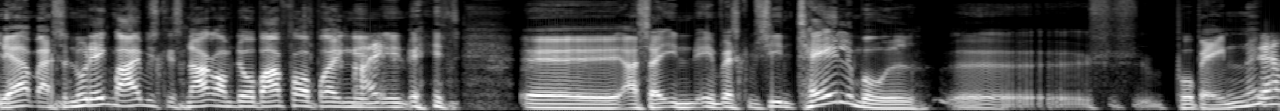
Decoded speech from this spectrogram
Ja, men altså nu er det ikke mig, vi skal snakke om. Det var bare for at bringe Nej. en, en, en, øh, altså en, en, hvad skal vi sige, en talemåde øh, på banen, ikke? Ja.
